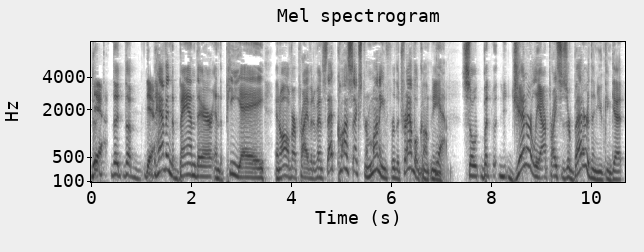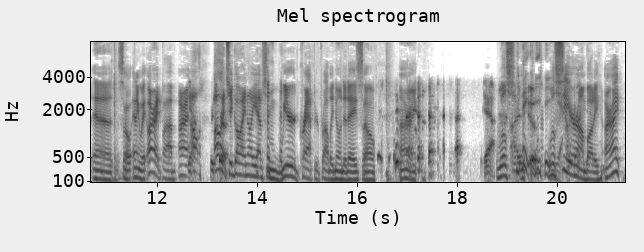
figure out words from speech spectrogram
The, Yeah. the the Yeah. having the band there and the PA and all of our private events that costs extra money for the travel company. Yeah. So, but generally our prices are better than you can get. Uh, so anyway, all right, Bob. All right, Yeah, I'll, I'll sure. let you go. I know you have some weird crap you're probably doing today. So, all right, Yeah. we'll see. We'll see you around, buddy. All right.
